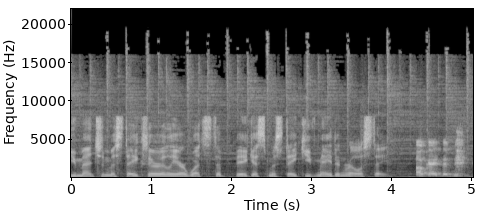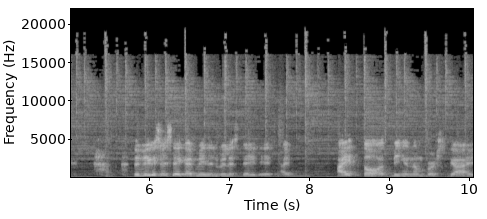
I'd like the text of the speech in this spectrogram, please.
You mentioned mistakes earlier. What's the biggest mistake you've made in real estate? Okay, the the biggest mistake I've made in real estate is I I thought being a numbers guy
